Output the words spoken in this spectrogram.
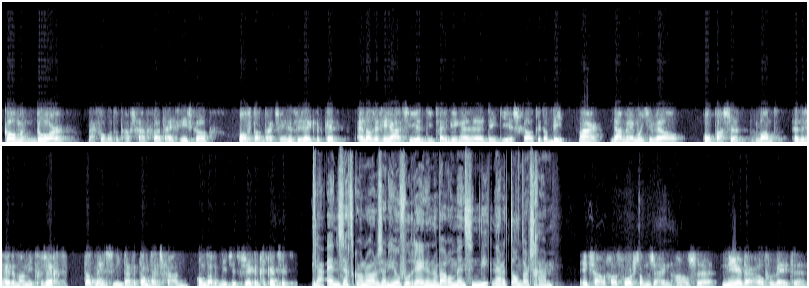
komen door bijvoorbeeld het afschaffen van het eigen risico, of dan dat je in het verzekerde pakket. En dan zeg je, ja, zie je, die twee dingen, die, die is groter dan die. Maar daarmee moet je wel oppassen, want het is helemaal niet gezegd dat mensen niet naar de tandarts gaan, omdat het niet in het verzekerde pakket zit. Ja, en zegt Cornwall, er zijn heel veel redenen waarom mensen niet naar de tandarts gaan. Ik zou een groot voorstander zijn als we meer daarover weten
